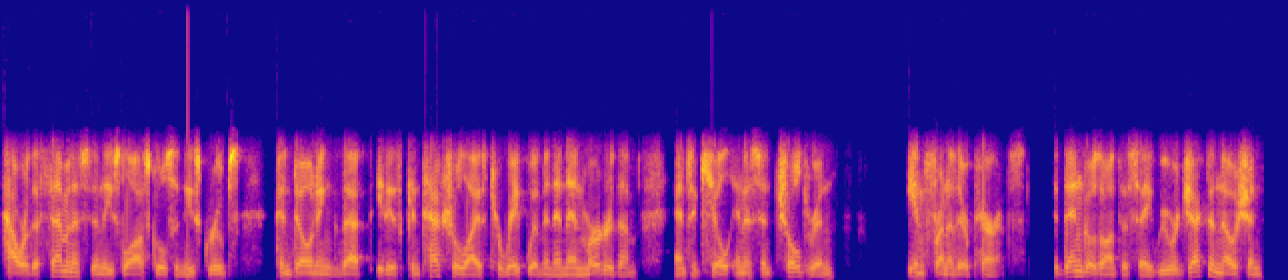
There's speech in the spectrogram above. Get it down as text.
How are the feminists in these law schools and these groups condoning that it is contextualized to rape women and then murder them and to kill innocent children in front of their parents? It then goes on to say, we reject the notion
